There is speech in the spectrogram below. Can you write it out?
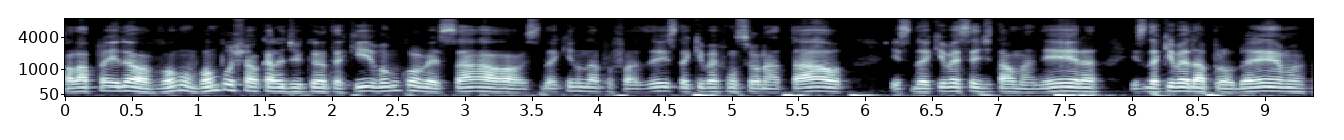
falar para ele, ó, vamos, vamos puxar o cara de canto aqui, vamos conversar, ó, isso daqui não dá para fazer, isso daqui vai funcionar tal, isso daqui vai ser de tal maneira, isso daqui vai dar problema.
